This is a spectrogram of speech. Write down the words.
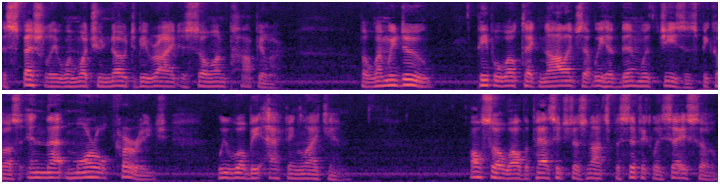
especially when what you know to be right is so unpopular. But when we do, people will take knowledge that we have been with Jesus because in that moral courage, we will be acting like him. Also, while the passage does not specifically say so,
